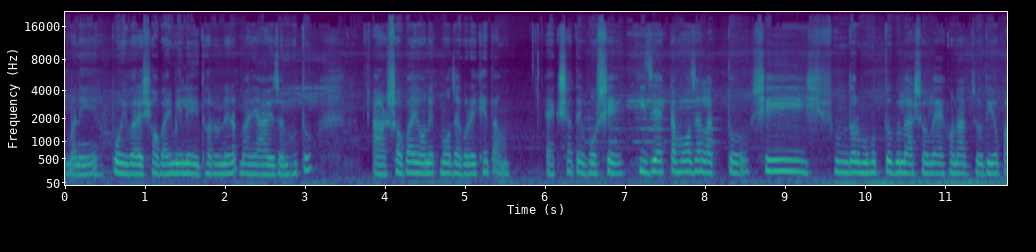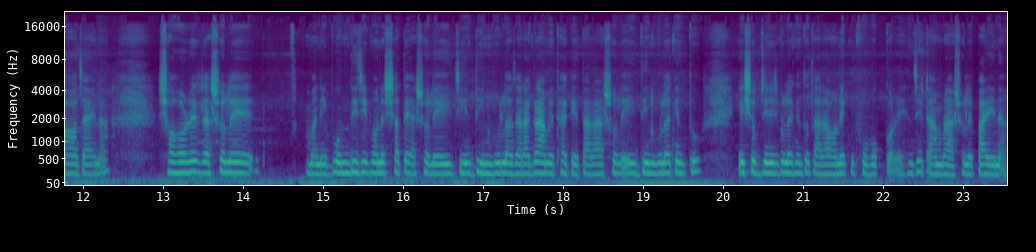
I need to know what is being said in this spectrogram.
মানে পরিবারের সবাই মিলে এই ধরনের মানে আয়োজন হতো। আর সবাই অনেক মজা করে খেতাম। একসাথে বসে কি যে একটা মজা লাগতো। সেই সুন্দর মুহূর্তগুলো আসলে এখন আর যদিও পাওয়া যায় না। শহরের আসলে মানে বন্দি জীবনের সাথে আসলে এই দিনগুলা যারা গ্রামে থাকে, তারা আসলে এই দিনগুলো কিন্তু, এইসব জিনিসগুলো কিন্তু তারা অনেক উপভোগ করে, যেটা আমরা আসলে পারি না।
